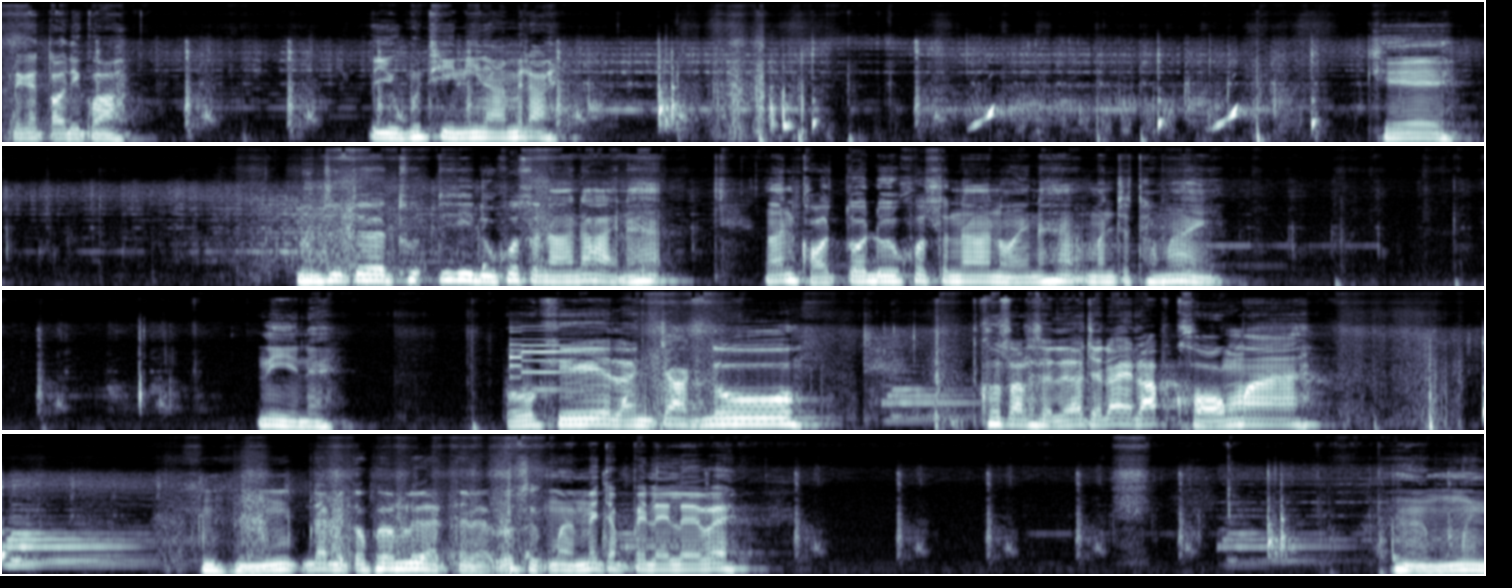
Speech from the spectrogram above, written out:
ไปกันต่อดีกว่าจะอยู่พื้นที่นี้นานไม่ได้ เคมันจะเจอที่ที่ดูโฆษณาได้นะฮะ งั้นขอตัวดูโฆษณาหน่อยนะฮะ มันจะทำให้ นี่ไงโอเค หลังจากดูโฆษณาเสร็จแล้วจะได้รับของมาได้เป็นตัวเพิ่มเลือดแต่แบบรู้สึกมันไม่จำเป็นอะไรเลยเว้ยมมึง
